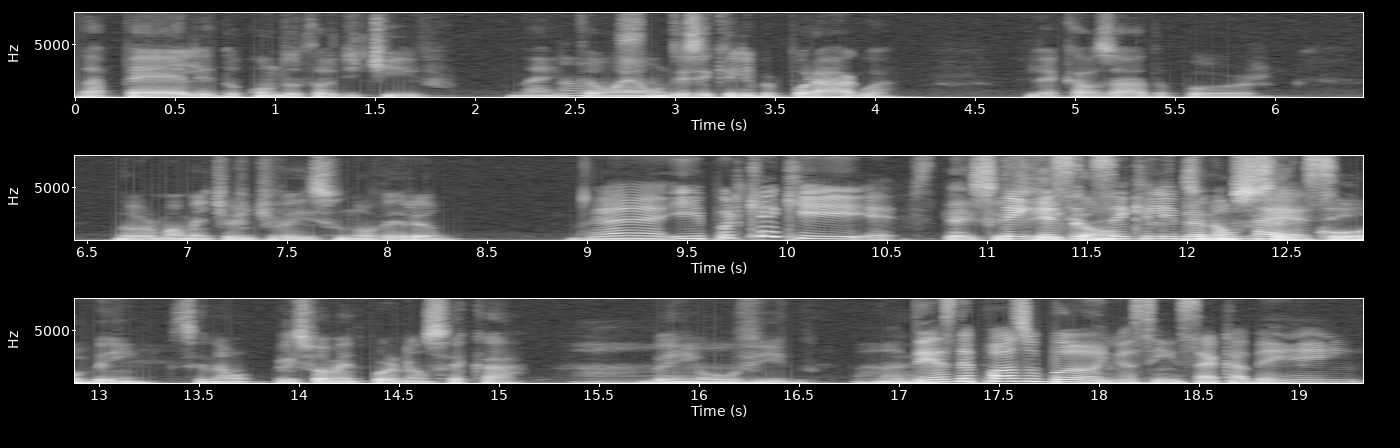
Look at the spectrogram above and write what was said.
da pele, do conduto auditivo. Né? Então é um desequilíbrio por água. Ele é causado por. Normalmente a gente vê isso no verão. Né? É, e por que que tem fica, esse desequilíbrio você não acontece? secou bem, senão, principalmente por não secar ah, bem o ouvido. Ah, né? Desde após o banho, assim, seca bem,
